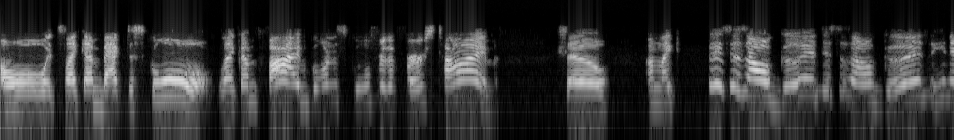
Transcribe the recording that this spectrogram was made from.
oh, it's like I'm back to school. Like I'm five going to school for the first time. So I'm like, this is all good. This is all good. You know,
